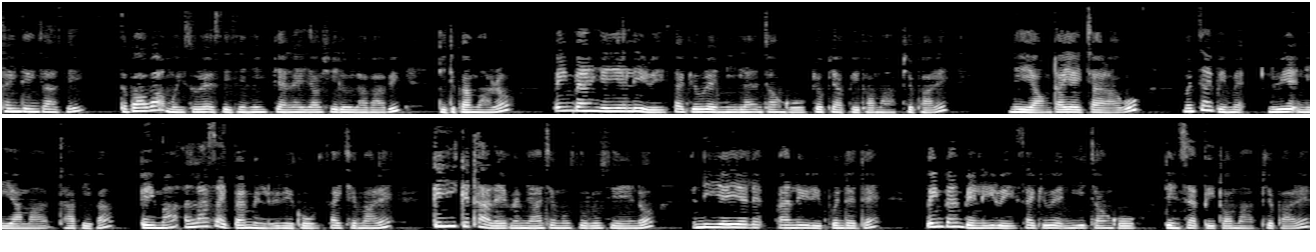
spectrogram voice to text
ထိန်းသိမ်းကြစေတဘာဝအမွေဆိုတဲ့အစီအစဉ်လေးပြန်လဲရောက်ရှိလို့လာပါပြီဒီတစ်ပတ်မှာတော့ပိန်းပန်းရဲရဲလေးတွေစိုက်ပျိုးတဲ့နီလန်းအကြောင်းကိုပြောပြပေးသွားမှာဖြစ်ပါတယ်နေအောင်တိုက်ရိုက်ကြတာကိုမကြိုက်ပေမဲ့လူရဲ့နေရာမှာထားပြပါအိမ်မှာအလှဆိုင်ပန်းပင်လေးတွေကိုစိုက်ချင်ပါတယ်ကကြီးကထလည်းမများချင်ဘူးဆိုလို့ရှိရင်တော့အနီရဲရဲနဲ့ပန်းလေးတွေပွင့်တတ်တဲ့ပိန်းပန်းပင်လေးတွေစိုက်ပျိုးတဲ့နီအကြောင်းကိုတင်ဆက်ပေးသွားမှာဖြစ်ပါတယ်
